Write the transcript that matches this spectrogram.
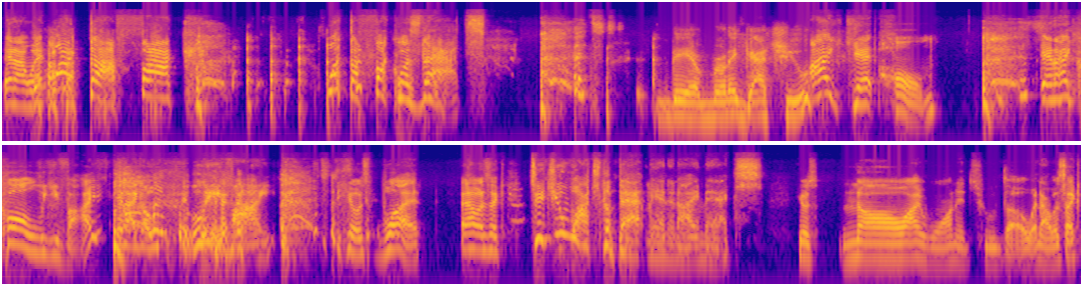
And I went, what the fuck? what the fuck was that? Damn, bro, they got you. I get home and I call Levi and I go, Levi. He goes, What? And I was like, Did you watch the Batman in IMAX? He goes, No, I wanted to though. And I was like,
